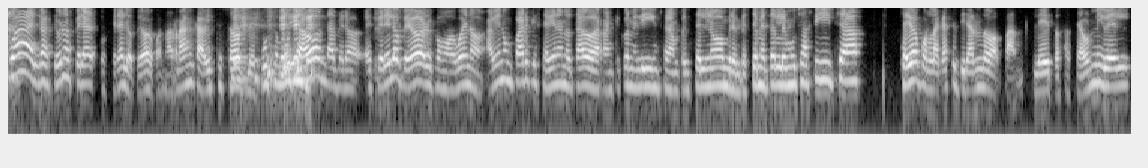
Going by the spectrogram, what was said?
cual, no, es que uno espera, espera lo peor, cuando arranca, viste, yo le puse mucha onda, pero esperé lo peor, como bueno, habían un par que se habían anotado, arranqué con el Instagram, pensé el nombre, empecé a meterle mucha ficha, ya iba por la calle tirando panfletos hacia un nivel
